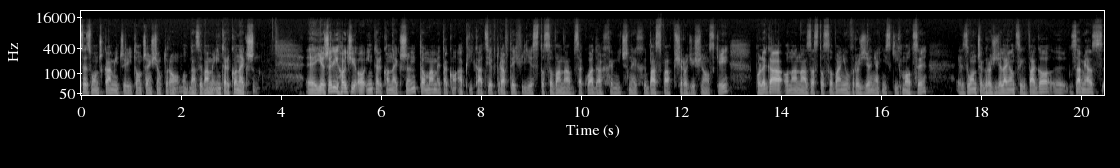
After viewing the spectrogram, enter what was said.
ze złączkami, czyli tą częścią, którą nazywamy interconnection. Jeżeli chodzi o interconnection, to mamy taką aplikację, która w tej chwili jest stosowana w zakładach chemicznych BASFA w Środzie Śląskiej. Polega ona na zastosowaniu w rozdzielniach niskich mocy e, złączek rozdzielających wago e, zamiast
